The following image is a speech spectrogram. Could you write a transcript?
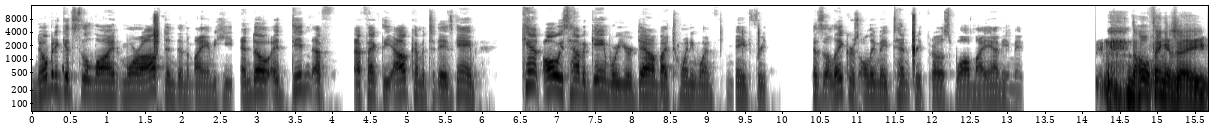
nobody gets to the line more often than the Miami Heat, and though it didn't affect the outcome of today's game, you can't always have a game where you're down by 21 made free throws because the Lakers only made 10 free throws while Miami made. The whole thing is a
